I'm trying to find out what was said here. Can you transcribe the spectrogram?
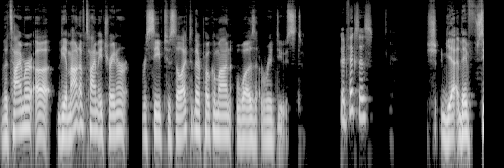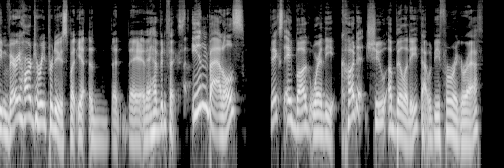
the timer, uh, the amount of time a trainer received to select their Pokemon was reduced. Good fixes. Yeah, they've seemed very hard to reproduce, but yeah, uh, that they they have been fixed. In battles, fixed a bug where the Cud Chew ability, that would be Farigiraf,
